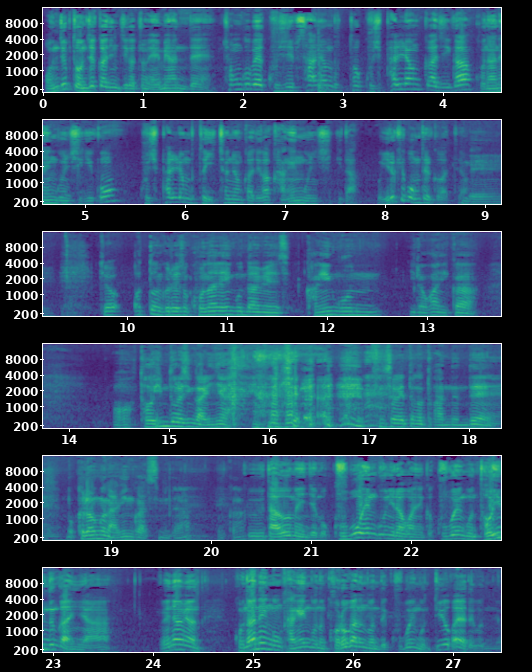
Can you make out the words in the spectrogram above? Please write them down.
언제부터 언제까지인지가 좀 애매한데 1994년부터 98년까지가 고난의 행군 시기고 98년부터 2000년까지가 강행군 시기다. 뭐 이렇게 보면 될 것 같아요. 네. 저 어떤 그래서 고난의 행군 다음에 강행군이라고 하니까 어, 더 힘들어진 거 아니냐 분석했던 것도 봤는데 네. 뭐 그런 건 아닌 것 같습니다. 그러니까 그 다음에 이제 뭐 구보행군이라고 하니까 구보행군 더 힘든 거 아니냐. 왜냐하면 고난행군, 강행군은 걸어가는 건데 구보행군 뛰어가야 되거든요.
